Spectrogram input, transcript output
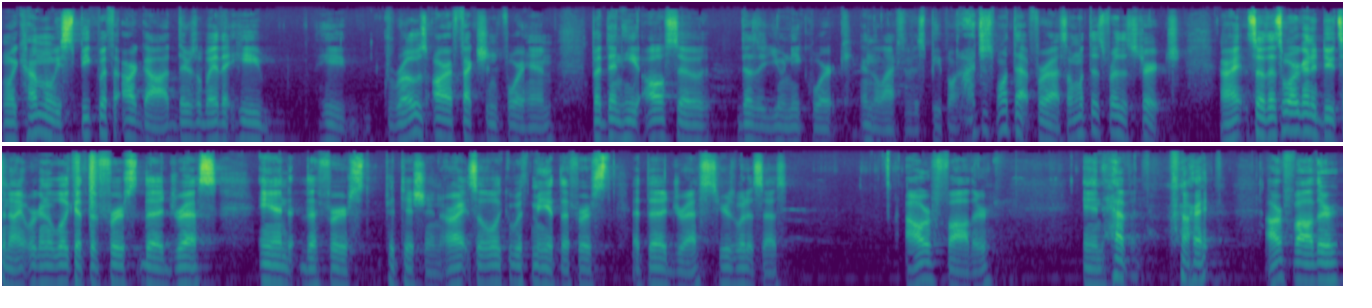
when we come and we speak with our God, there's a way that He, he grows our affection for Him, but then He also does a unique work in the life of His people. And I just want that for us. I want this for this church. All right, so that's what we're going to do tonight. We're going to look at the first, the address and the first petition. All right, so look with me at the first, at the address. Here's what it says Our Father in heaven. All right, our Father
